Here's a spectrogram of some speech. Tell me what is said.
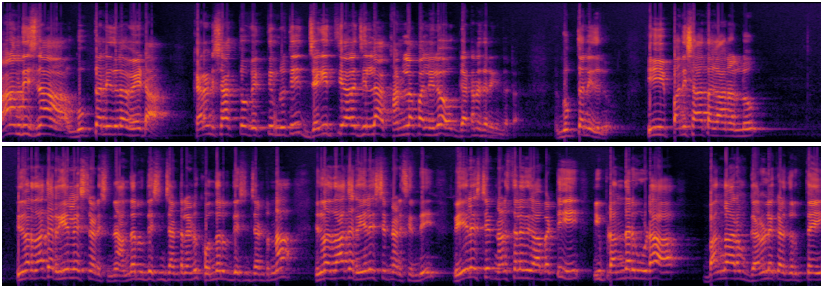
ప్రాణం తీసిన గుప్త నిధుల వేట. కరెంట్ షాక్తో వ్యక్తి మృతి. జగిత్యాల జిల్లా కండ్లపల్లిలో ఘటన జరిగిందట. గుప్త నిధులు. ఈ పని శాతగానళ్ళు ఇదివరకు దాకా రియల్ ఎస్టేట్ నడిచింది. అందరిని ఉద్దేశించి అంటలేను కొందరు ఉద్దేశించి అంటున్నా. ఇదివరకు దాకా రియల్ ఎస్టేట్ నడిచింది. రియల్ ఎస్టేట్ నడుస్తలేదు కాబట్టి ఇప్పుడు అందరూ కూడా బంగారం గనులు ఎక్కడ దొరుకుతాయి?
